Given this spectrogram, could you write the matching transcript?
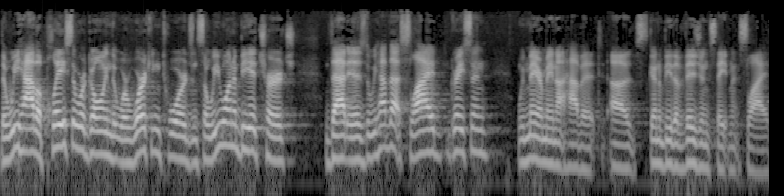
that we have a place that we're going, that we're working towards. And so we want to be a church that is, do we have that slide, Grayson? We may or may not have it. Uh, it's going to be the vision statement slide.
